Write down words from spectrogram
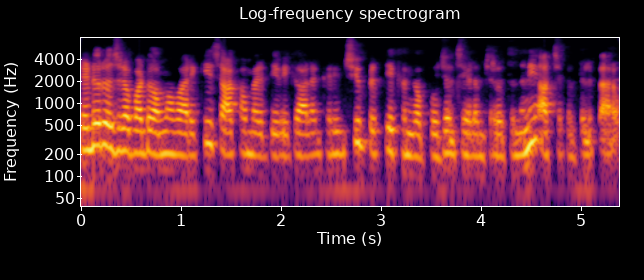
రెండు రోజుల పాటు అమ్మవారికి శాకాంబరి దేవిగా అలంకరించి ప్రత్యేకంగా పూజలు చేయడం జరుగుతుందని అర్చకులు తెలిపారు.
